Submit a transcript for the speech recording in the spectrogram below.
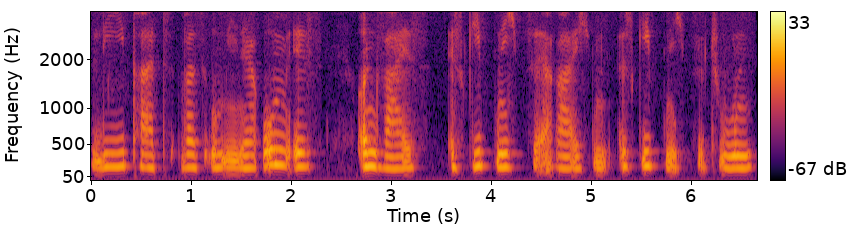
lieb hat, was um ihn herum ist und weiß, es gibt nichts zu erreichen, es gibt nichts zu tun,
